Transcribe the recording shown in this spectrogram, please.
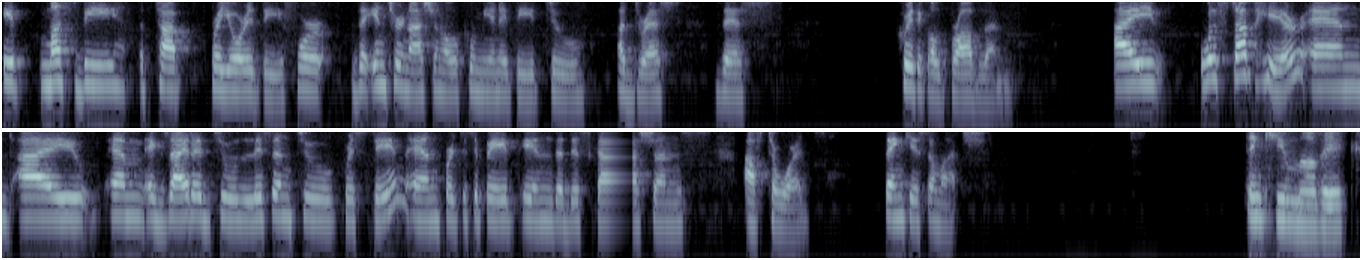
It must be a top priority for the international community to address this critical problem. I will stop here and I am excited to listen to Christine and participate in the discussions afterwards. Thank you so much. Thank you, Mavic,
